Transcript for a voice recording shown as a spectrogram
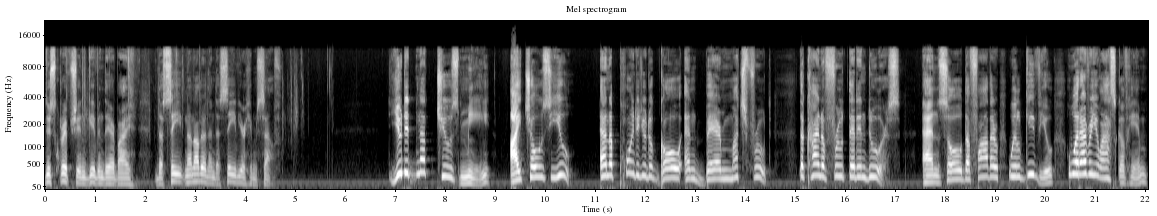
description given there by the Savior, none other than the Savior himself. You did not choose me, I chose you, and appointed you to go and bear much fruit, the kind of fruit that endures. And so the Father will give you whatever you ask of him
